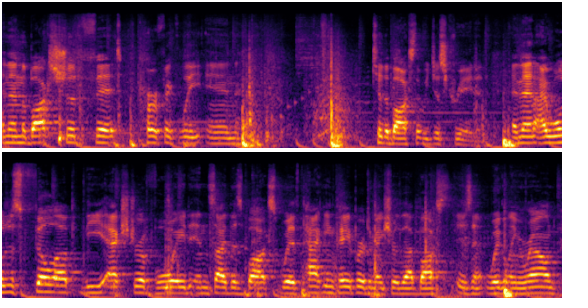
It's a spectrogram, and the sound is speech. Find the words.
And then the box should fit perfectly in to the box that we just created. And then I will just fill up the extra void inside this box with packing paper to make sure that box isn't wiggling around.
